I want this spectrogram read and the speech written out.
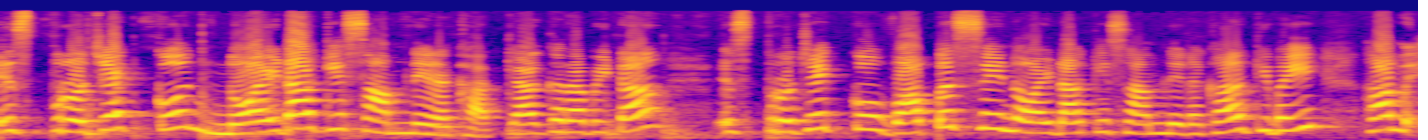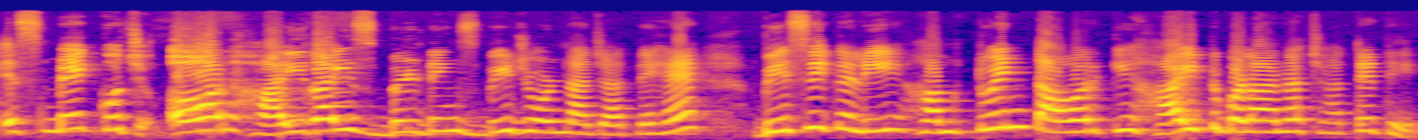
इस प्रोजेक्ट को नोएडा के सामने रखा। क्या करा बेटा? इस प्रोजेक्ट को वापस से नोएडा के सामने रखा कि भाई, हम इसमें कुछ और हाई राइज बिल्डिंग्स भी जोड़ना चाहते हैं। बेसिकली हम ट्विन टावर की हाइट बढ़ाना चाहते थे।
